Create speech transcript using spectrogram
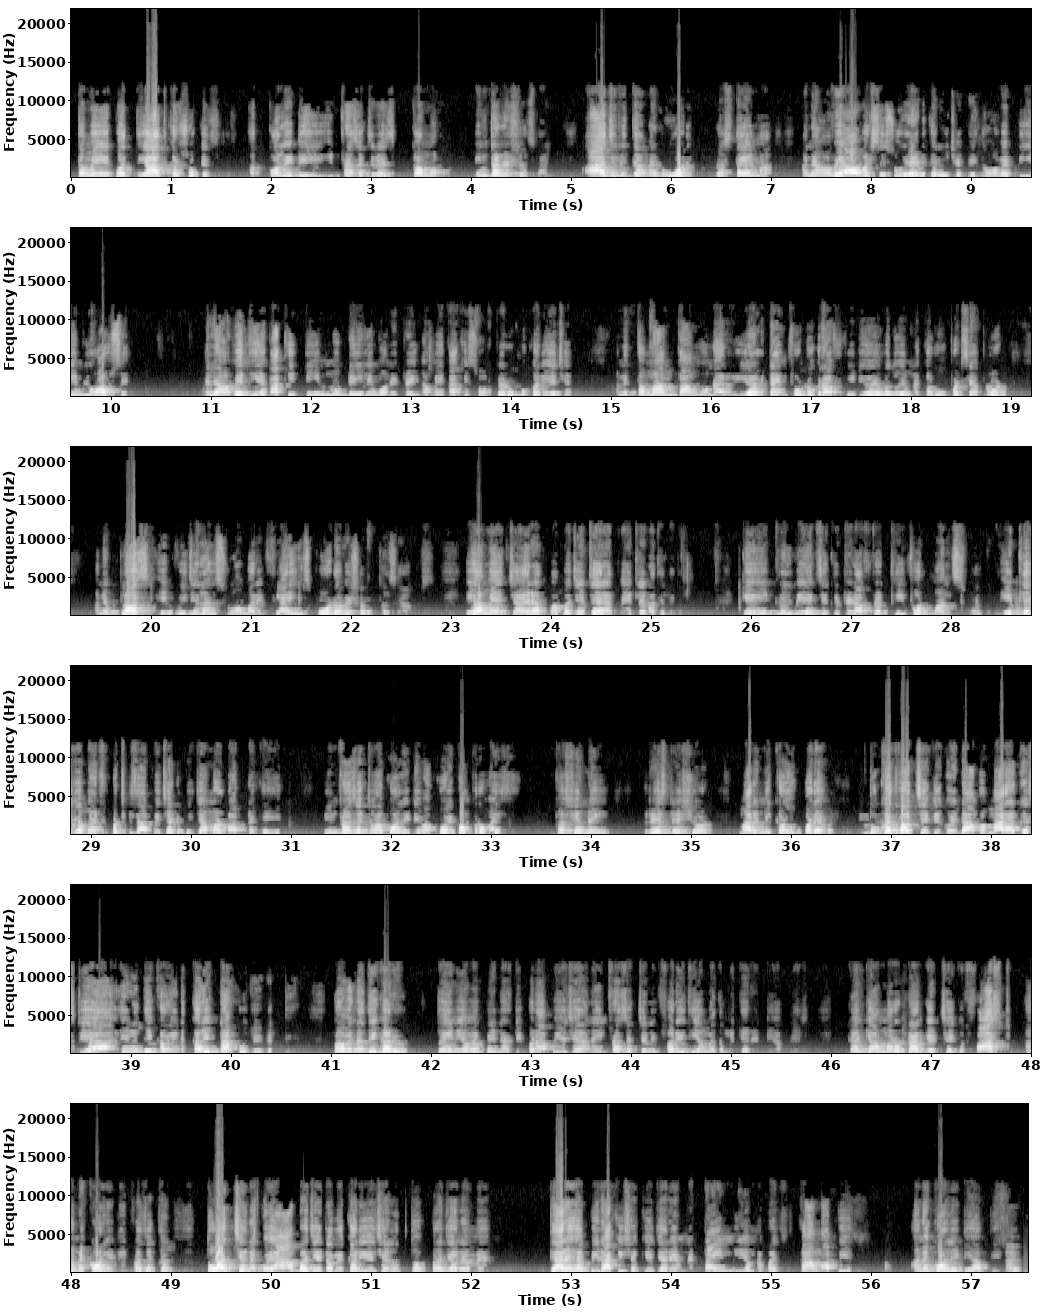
તમે એક વખત યાદ કરશો કે quality infrastructure has come up international stand આ જ રીતે અમે રોડ રસ્તા એમાં, અને હવે આ વર્ષે શું એડ કર્યું છે કહી દો? હવે પીએમયુ આવશે. એટલે હવેથી એક આખી ટીમનું ડેઇલી મોનિટરિંગ અમે એક આખી સોફ્ટવેર ઊભું કરીએ છીએ, અને તમામ કામોના રિયલ ટાઈમ ફોટોગ્રાફ વીડિયો એ બધું એમને કરવું પડશે અપલોડ અને પ્લસ એક વિજિલન્સનું અમારી ફ્લાઇંગ સ્કોડ હવે શરૂ થશે આ એ અમે જાહેરાતમાં બજેટ જાહેરાતમાં એટલે નથી લીધું. કે it will be executed after three four months એટલે જ અમે નોટિસ આપી છે અને બીજા પણ આપને કહીએ. ઇન્ફ્રાસ્ટ્રક્ચરમાં ક્વોલિટીમાં કોઈ કોમ્પ્રોમાઇઝ થશે નહીં. રેસ્ટ એશ્યોર્ડ મારે નીકળવું પડે. દુઃખદ વાત છે કે કોઈ ડામર મારા દ્રષ્ટિએ એને દેખાવ એને કરી જ નાખવું જોઈએ વ્યક્તિએ. પણ હવે નથી કર્યું. તો એની અમે પેનલ્ટી પણ આપીએ છીએ અને ઇન્ફ્રાસ્ટ્રક્ચરની ફરીથી અમે તમને ગેરંટી આપીએ છીએ. કારણ કે અમારો ટાર્ગેટ છે કે ફાસ્ટ અને ક્વોલિટી ઇન્ફ્રાસ્ટ્રક્ચર તો જ છે ને કોઈ આ બજેટ અમે કરીએ છીએ ને, તો પ્રજાને અમે ત્યારે હેપી રાખી શકીએ જ્યારે એમને ટાઈમલી અમે કામ આપીએ અને ક્વોલિટી આપીએ.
